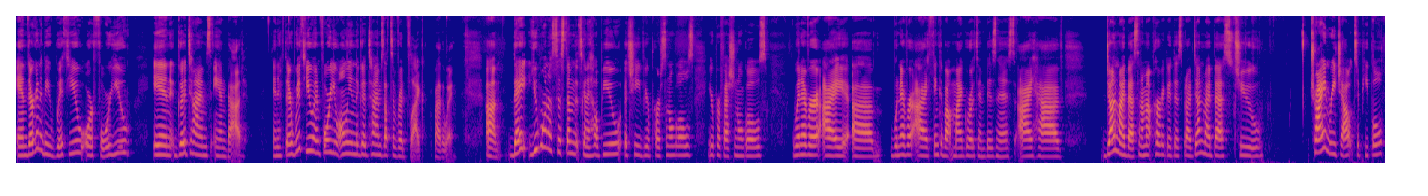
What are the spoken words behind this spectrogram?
and they're going to be with you or for you in good times and bad. And if they're with you and for you only in the good times, that's a red flag, by the way. Um, they you want a system that's going to help you achieve your personal goals, your professional goals. Whenever I um, whenever I think about my growth in business, I have done my best, and I'm not perfect at this, but I've done my best to try and reach out to people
